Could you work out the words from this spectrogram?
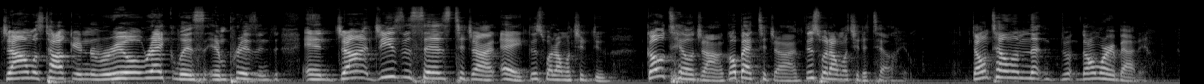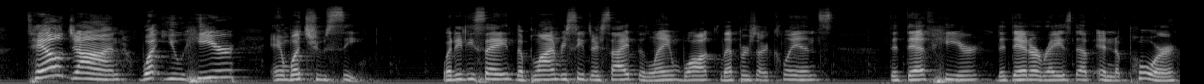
John was talking real reckless in prison. And John, Jesus says to John, hey, this is what I want you to do. Go tell John, go back to John. This is what I want you to tell him. Don't tell him that, don't worry about it. Tell John what you hear and what you see. What did he say? The blind receive their sight, the lame walk, lepers are cleansed, the deaf hear, the dead are raised up, and the poor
